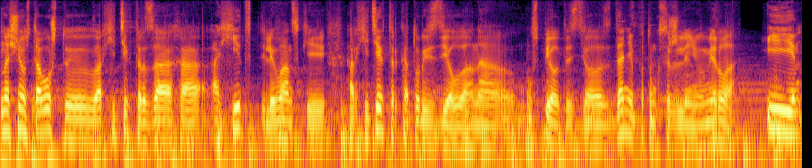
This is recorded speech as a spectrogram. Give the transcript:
Начнем с того, что архитектор Заха Ахид ливанский архитектор, который сделал, она успела это сделать здание, потом, к сожалению, умерла. И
